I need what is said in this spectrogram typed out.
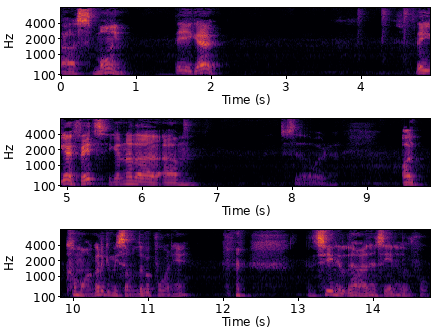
uh, Smalling. There you go. There you go, Feds. You got another. Um, just the other word. Oh, come on! Got to give me some Liverpool in here. did see any? No, I didn't see any Liverpool.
